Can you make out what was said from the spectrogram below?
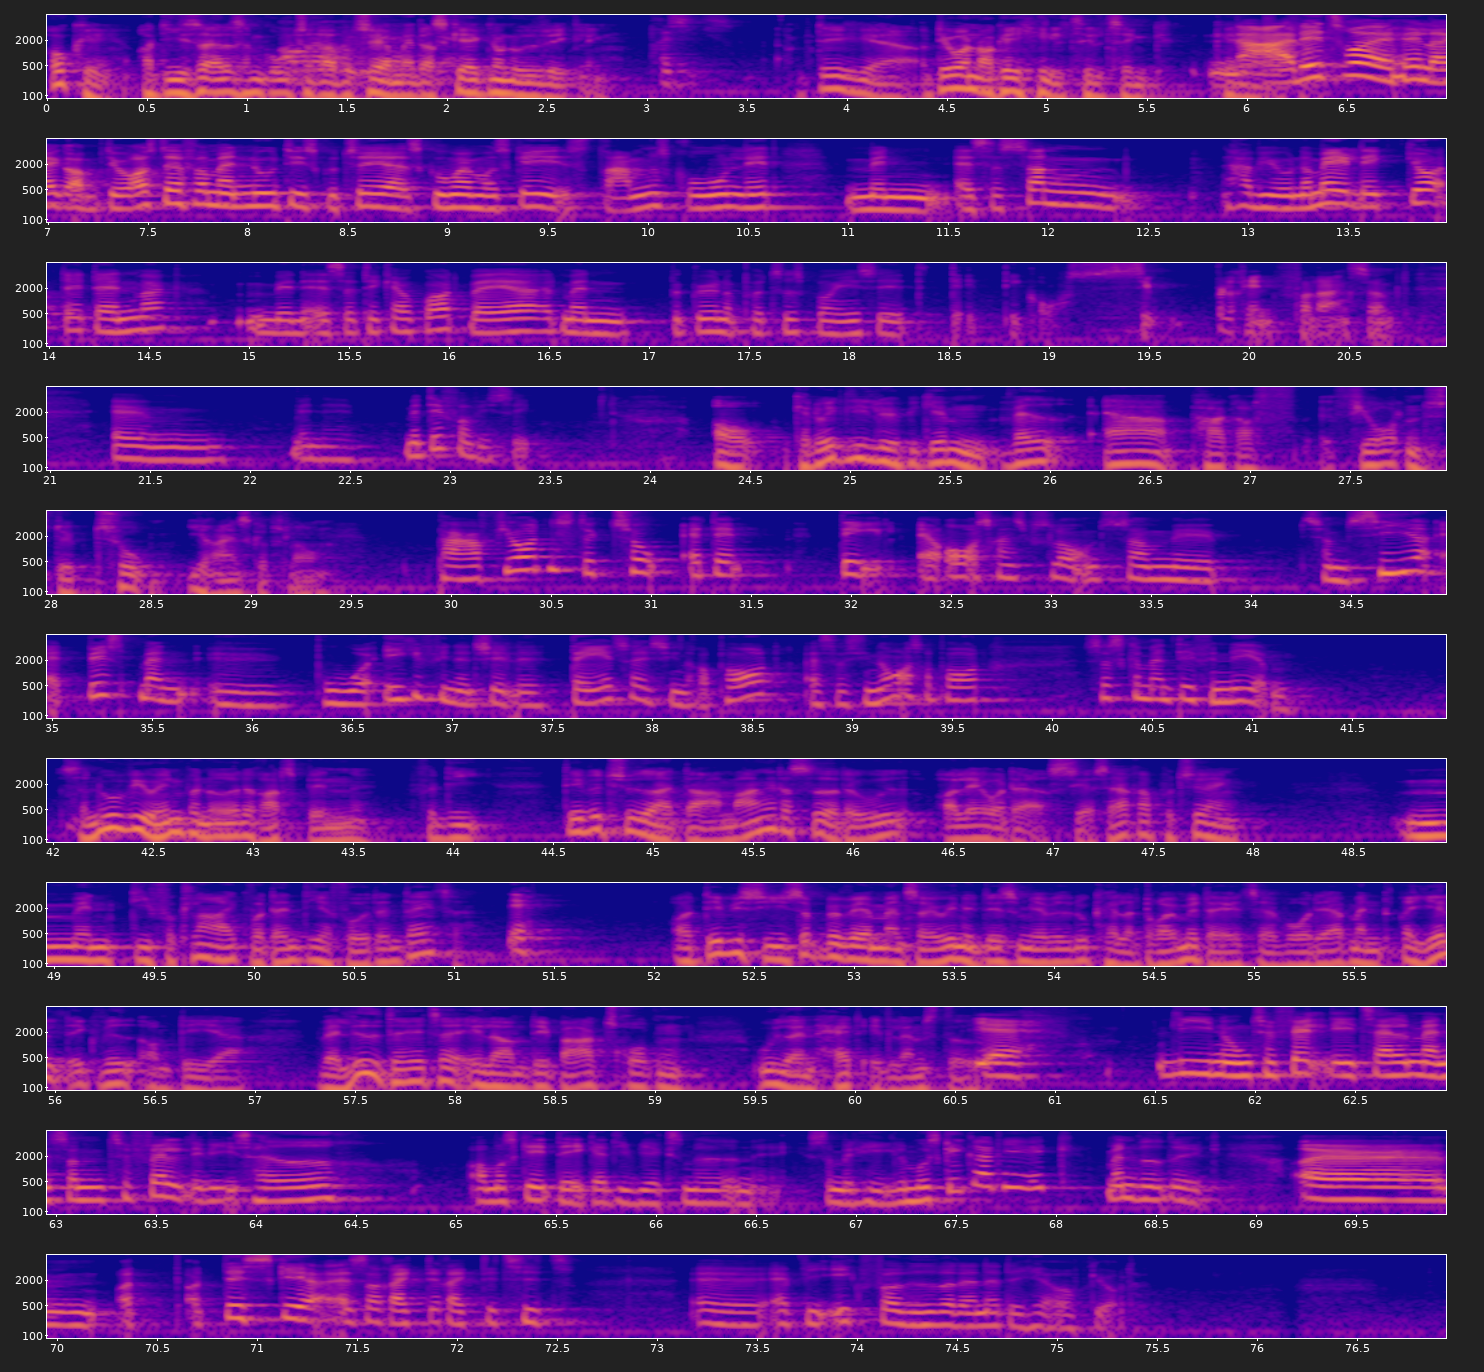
Okay, og de er så alle sammen gode til at rapportere, men der sker ikke nogen udvikling. Præcis. Det, er, det var nok ikke helt tiltænkt. Nej, det tror jeg heller ikke om. Det er også derfor, man nu diskuterer, skulle man måske stramme skruen lidt. Men altså sådan har vi jo normalt ikke gjort det i Danmark. Men altså, det kan jo godt være, at man begynder på et tidspunkt at indse, at det, det går simpelthen for langsomt. Øhm, men, øh, men det får vi se. Og kan du ikke lige løbe igennem, hvad er paragraf 14 stykke 2 i regnskabsloven? Paragraf 14 stykke 2 er den del af årsregnskabsloven, som, øh, som siger, at hvis man øh, bruger ikke-finansielle data i sin rapport, altså sin årsrapport, så skal man definere dem. Så nu er vi jo inde på noget af det ret spændende, fordi det betyder, at der er mange, der sidder derude og laver deres CSR-rapportering, men de forklarer ikke, hvordan de har fået den data. Ja. Og det vil sige, så bevæger man sig jo ind i det, som jeg ved, du kalder drømmedata, hvor det er, at man reelt ikke ved, om det er valid data, eller om det er bare trukken ud af en hat et eller andet sted. Ja, lige nogle tilfældige tal, man sådan tilfældigvis havde, og måske dækker de virksomheden som et hele. Måske gør de ikke, man ved det ikke. Øh, og, og det sker altså rigtig, rigtig tit, øh, at vi ikke får at vide, hvordan er det her opgjort.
